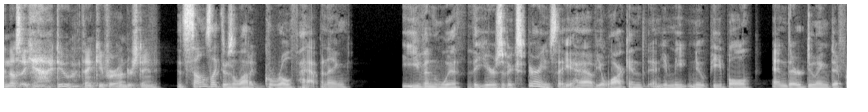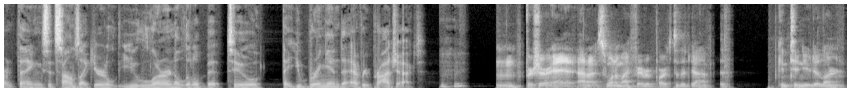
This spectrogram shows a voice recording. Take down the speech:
And they'll say, Yeah, I do. Thank you for understanding. It sounds like there's a lot of growth happening, even with the years of experience that you have. You walk in and you meet new people, and they're doing different things. It sounds like you're you learn a little bit too that you bring into every project. hmm For sure. Eh, I don't know. It's one of my favorite parts of the job to continue to learn.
